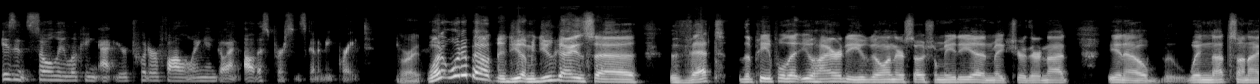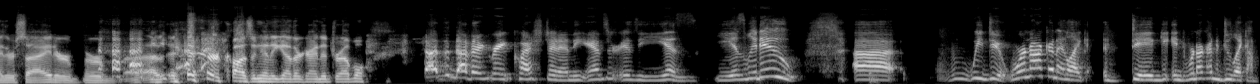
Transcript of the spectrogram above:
isn't solely looking at your Twitter following and going, oh, this person's going to be great. All right. What What about did you? I mean, do you guys uh, vet the people that you hire? Do you go on their social media and make sure they're not, you know, wing nuts on either side or or, uh, or causing any other kind of trouble? That's another great question, and the answer is yes. Yes, we do. Uh, we do. We're not going to like dig in. We're not going to do like a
